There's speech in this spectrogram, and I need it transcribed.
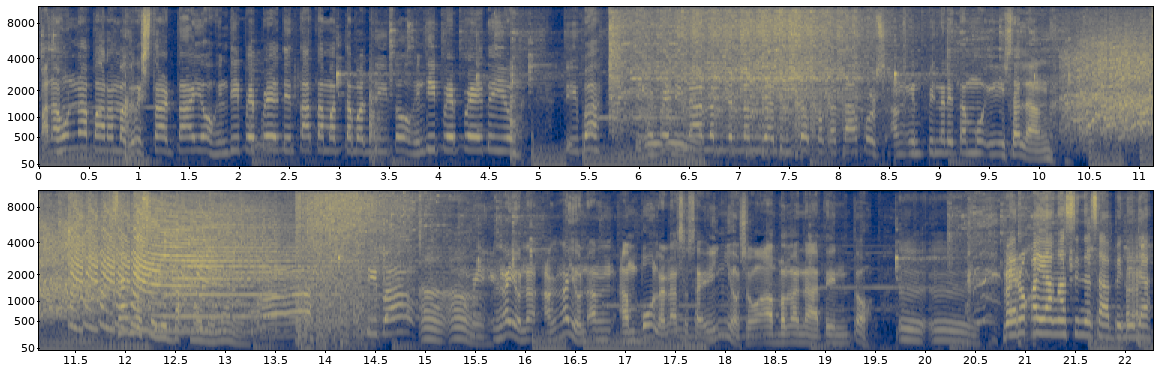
Panahon na para mag-restart tayo. Hindi pe pwede tatamad-tamad dito. Hindi pe pwede yung, di ba? Hindi pe pwede lalamyan-lamyan dito pagkatapos ang impinalitan mo iisa lang. Sana sinibak mo na lang. Ah, di ba? Oo. May- Ngayon, ang, ang ngayon, ang, ang bola nasa sa inyo. So, abangan natin to. Mm-mm. Pero kaya nga sinasabi nila,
